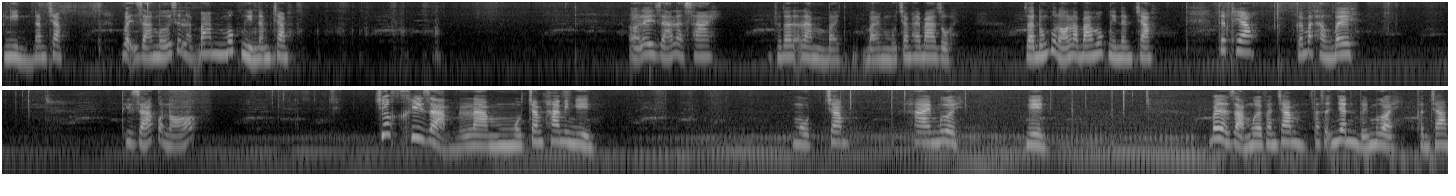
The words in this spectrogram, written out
31.500 vậy giá mới sẽ là 31.500 ở đây giá là sai. Chúng ta đã làm bài bài 123 rồi. Giá đúng của nó là 31.500 tiếp theo, cái mặt hàng B. Thì giá của nó trước khi giảm là 120.000 120 nghìn. Bây giờ giảm 10% ta sẽ nhân với 10%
